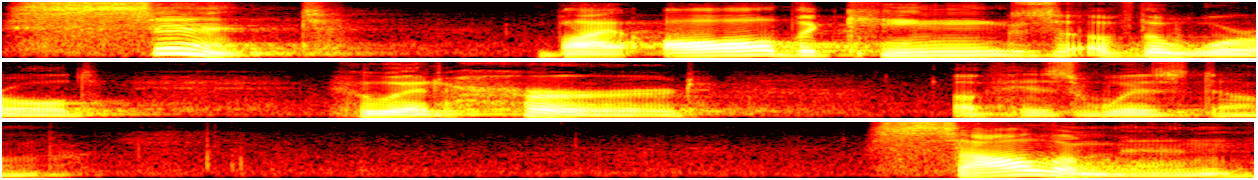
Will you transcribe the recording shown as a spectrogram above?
sent by all the kings of the world who had heard of his wisdom. Solomon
